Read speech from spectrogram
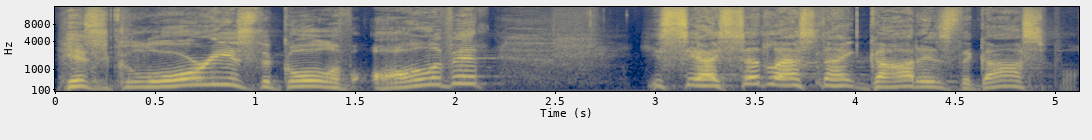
His glory is the goal of all of it. You see i said last night god is the gospel.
